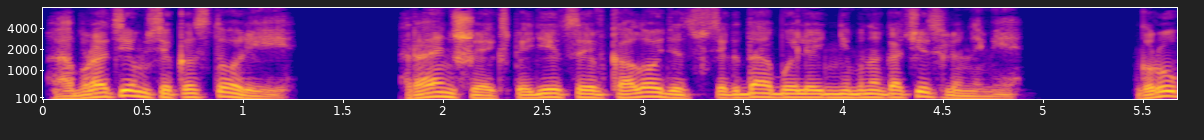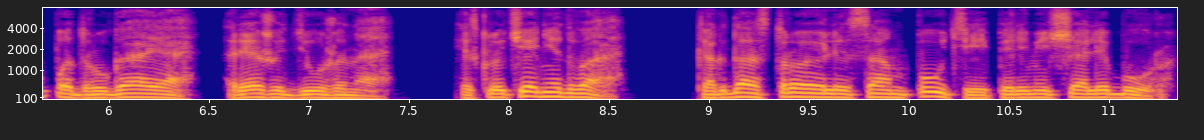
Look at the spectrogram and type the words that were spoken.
Обратимся к истории. Раньше экспедиции в колодец всегда были немногочисленными. Группа другая, реже дюжина. Исключение два. Когда строили сам путь и перемещали бур.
